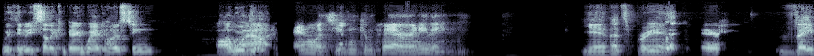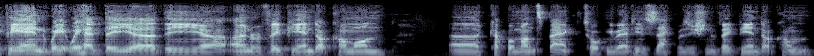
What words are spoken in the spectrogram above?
we think we started comparing web hosting. Oh, uh, wow. Endless. You can compare anything. Yeah, that's brilliant. VPN. We, we had the uh, the uh, owner of VPN.com on uh, a couple of months back talking about his acquisition of VPN.com.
